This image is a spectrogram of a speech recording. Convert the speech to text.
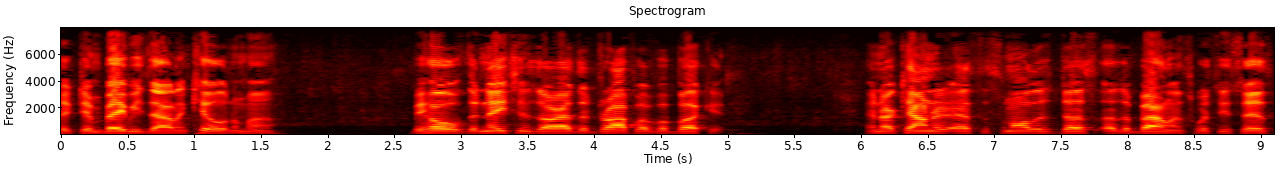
Took them babies out and killed them, huh? Behold, the nations are as a drop of a bucket and are counted as the smallest dust of the balance, which he says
